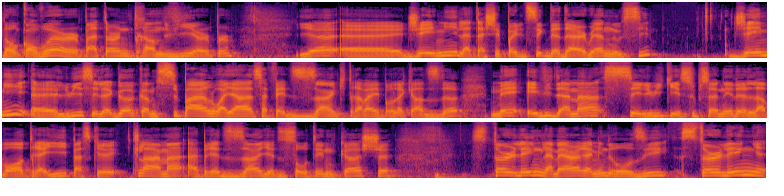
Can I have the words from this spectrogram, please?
Donc on voit un pattern 30 vie un peu. Il y a Jamie, l'attaché politique de Darren aussi. Jamie, euh, lui, c'est le gars comme super loyal. Ça fait dix ans qu'il travaille pour le candidat. Mais évidemment, c'est lui qui est soupçonné de l'avoir trahi parce que clairement, après dix ans, il a dû sauter une coche. Sterling, la meilleure amie de Rosie. Sterling,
